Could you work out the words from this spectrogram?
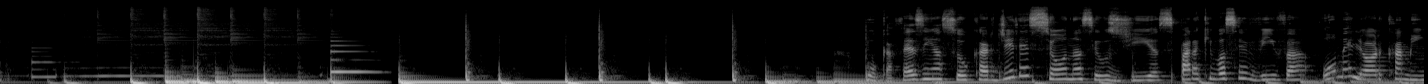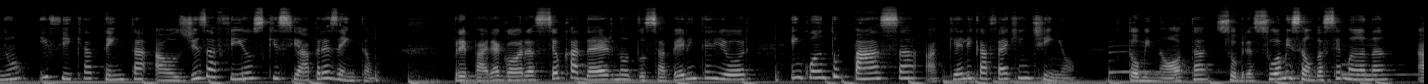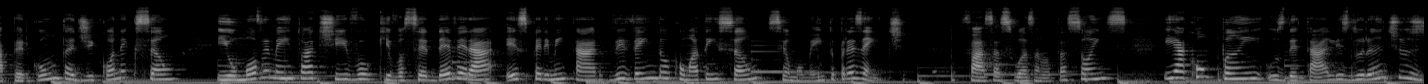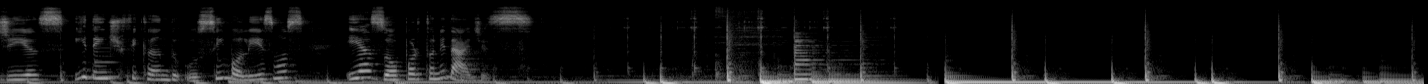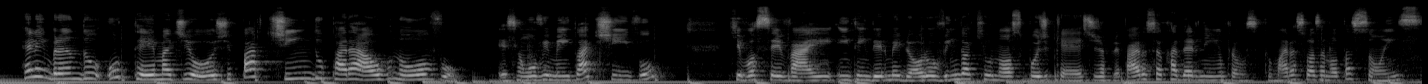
O Cafés em Açúcar direciona seus dias para que você viva o melhor caminho e fique atenta aos desafios que se apresentam. Prepare agora seu caderno do saber interior enquanto passa aquele café quentinho. Tome nota sobre a sua missão da semana, a pergunta de conexão e o movimento ativo que você deverá experimentar vivendo com atenção seu momento presente. Faça suas anotações e acompanhe os detalhes durante os dias, identificando os simbolismos e as oportunidades. Relembrando o tema de hoje, partindo para algo novo. Esse é um movimento ativo que você vai entender melhor ouvindo aqui o nosso podcast. Já prepara o seu caderninho para você tomar as suas anotações.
